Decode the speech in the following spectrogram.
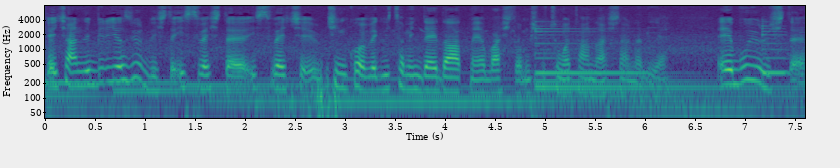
Geçen de biri yazıyordu işte İsveç'te İsveç çinko ve vitamin D dağıtmaya başlamış bütün vatandaşlarına diye. E buyur işte.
